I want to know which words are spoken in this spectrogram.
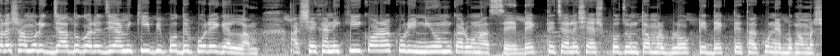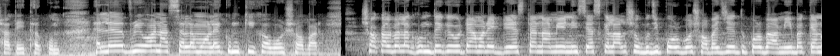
করে সামরিক জাদুঘরে যে আমি কি বিপদে পড়ে গেলাম, আর সেখানে কি করা করি নিয়ম কারণ আছে, দেখতে চাইলে শেষ পর্যন্ত আমার ব্লগটি দেখতে থাকুন এবং আমার সাথেই থাকুন। হ্যালো এভরিওয়ান আসসালামু আলাইকুম, কি খবর সবার? সকালবেলা ঘুম থেকে উঠে আমার এই ড্রেসটা নামিয়ে নিচ্ছি আজকে লাল সবুজি পরবো, সবাই যেহেতু পরবে আমি বা কেন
